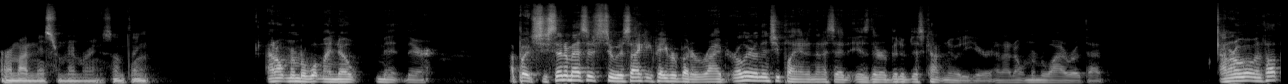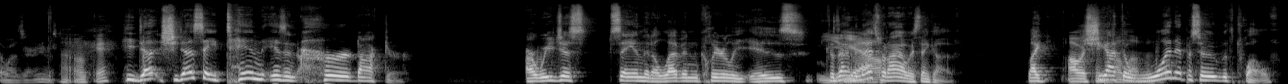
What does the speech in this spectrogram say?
Or am I misremembering something? I don't remember what my note meant there. I put she sent a message to a psychic paper, but arrived earlier than she planned, and then I said, "Is there a bit of discontinuity here?" And I don't remember why I wrote that. I don't know what my thought that was there. Anyways, Uh, okay. he does. She does say ten isn't her doctor. Are we just saying that eleven clearly is? Because I mean Yeah. that's what I always think of. Like I always she think got the 11. one episode with twelve.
